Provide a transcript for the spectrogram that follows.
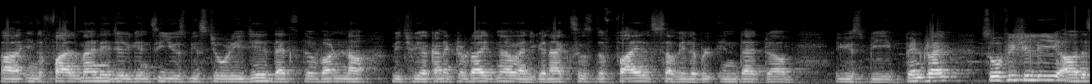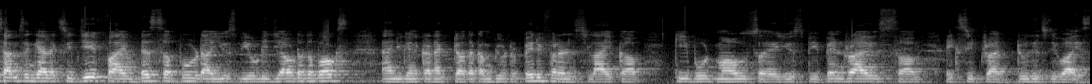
uh, in the file manager you can see USB storage that's the one uh, which we are connected right now and you can access the files available in that um, USB pen drive. So officially uh, the Samsung Galaxy J5 does support uh, USB OTG out of the box and you can connect uh, the computer peripherals like uh, keyboard, mouse, uh, USB pen drives, um, etc. to this device.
